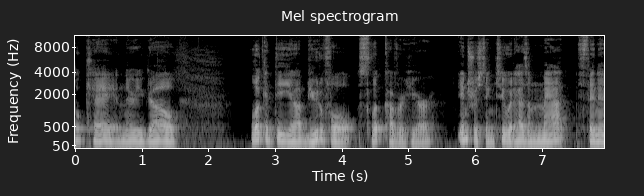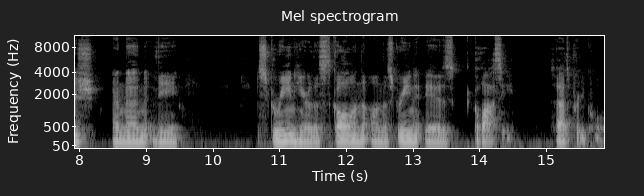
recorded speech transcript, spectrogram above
Okay, and there you go. Look at the uh, beautiful slipcover here. Interesting too, it has a matte finish and then the screen here, the skull on the, on the screen is glossy. So that's pretty cool.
